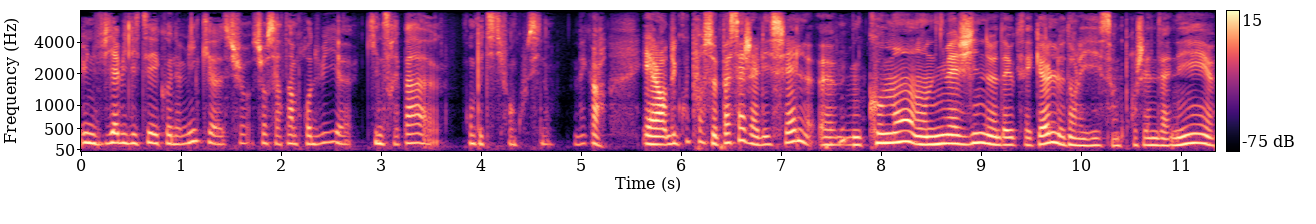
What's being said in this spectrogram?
une viabilité économique euh, sur, sur, certains produits euh, qui ne seraient pas euh, compétitifs en coût sinon. D'accord. Et alors, du coup, pour ce passage à l'échelle, euh, mmh. comment on imagine Dioxycle dans les cinq prochaines années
